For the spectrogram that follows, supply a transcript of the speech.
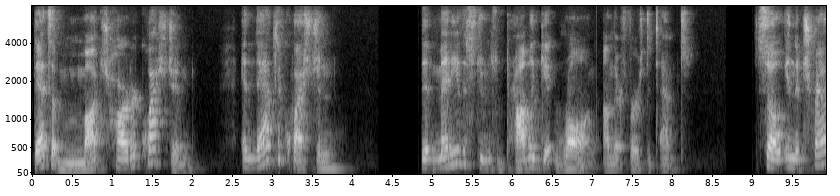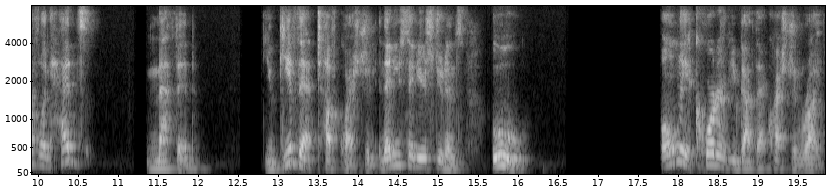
That's a much harder question. And that's a question that many of the students would probably get wrong on their first attempt. So in the traveling heads method, you give that tough question and then you say to your students, ooh, only a quarter of you got that question right.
